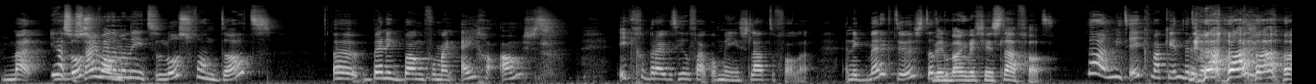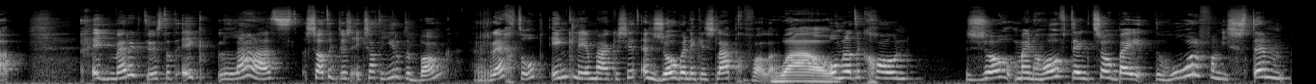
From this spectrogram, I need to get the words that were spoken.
Maar Ja, zijn we van, helemaal niet. Los van dat eh, ben ik bang voor mijn eigen angst. Ik gebruik het heel vaak om mee in slaap te vallen. En ik merk dus Ik dat ben ik... bang dat je in slaap valt. Nou, niet ik, maar kinderen wel. ik merk dus dat ik laatst... Zat ik dus... Ik zat hier op de bank, rechtop, in kleermaker zit. En zo ben ik in slaap gevallen. Wauw. Omdat ik gewoon zo... Mijn hoofd denkt zo bij het horen van die stem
